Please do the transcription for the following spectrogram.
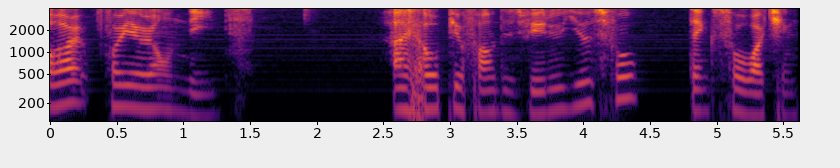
or for your own needs. I hope you found this video useful. Thanks for watching.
